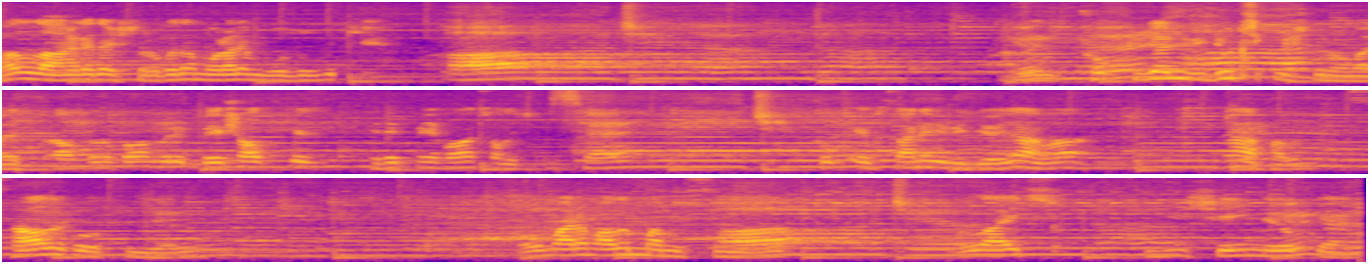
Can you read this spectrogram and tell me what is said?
Vallahi arkadaşlar o kadar moralim bozuldu ki. Ben çok güzel bir video çıkmıştı normalde. Trabzon'u falan böyle 5-6 kez fethetmeye falan çalıştım. Çok efsane bir videoydu ama ne yapalım? Sağlık olsun diyorum. Umarım alınmamışsındır. Vallahi hiç bir şeyim de yok yani.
